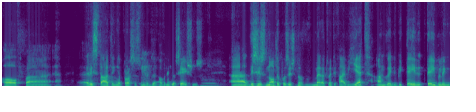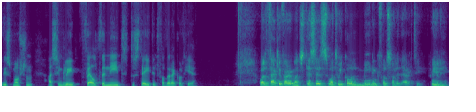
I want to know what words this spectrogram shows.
of uh, restarting a process of negotiations. Uh, this is not the position of Mera 25 yet. I'm going to be ta tabling this motion. I simply felt the need to state it for the record here. Well, thank you very much. This is what we call meaningful solidarity, really,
